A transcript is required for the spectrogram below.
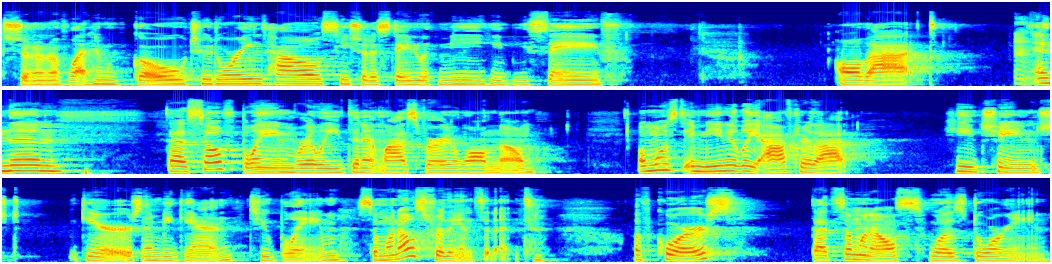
shouldn't have let him go to Doreen's house. He should have stayed with me. He'd be safe. All that. And then that self blame really didn't last very long, though. Almost immediately after that, he changed gears and began to blame someone else for the incident. Of course, that someone else was Doreen.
